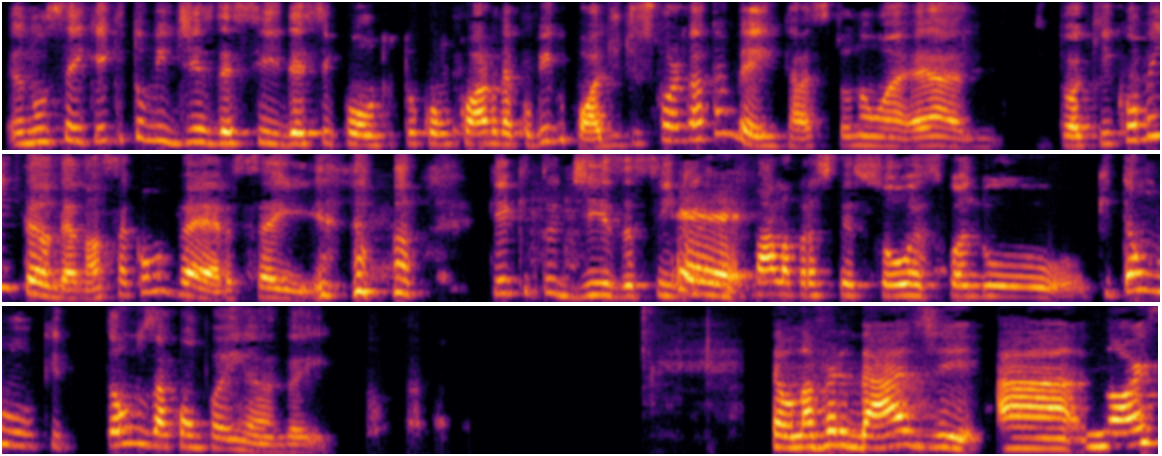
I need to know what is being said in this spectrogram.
Eu não sei o que, que tu me diz desse, desse ponto. Tu concorda comigo? Pode discordar também, tá? Se tu não é. Tô aqui comentando, é a nossa conversa aí. O que que tu diz, assim, é... que tu fala para as pessoas quando que estão que nos acompanhando aí? Então, na verdade, a, nós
